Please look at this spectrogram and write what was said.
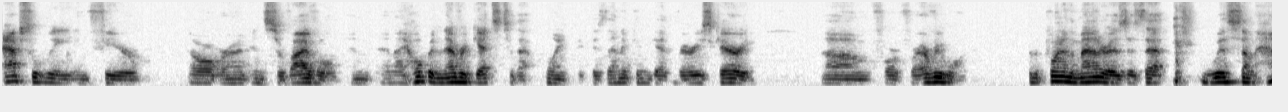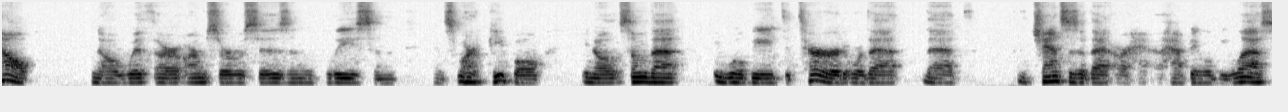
absolutely in fear or, in survival. And and I hope it never gets to that point because then it can get very scary um, for for everyone the point of the matter is is that with some help you know with our armed services and police and, and smart people you know some of that will be deterred or that that the chances of that are ha- happening will be less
